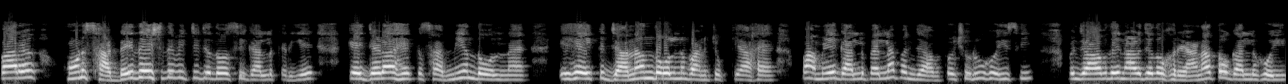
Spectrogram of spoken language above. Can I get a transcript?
ਪਰ ਹੁਣ ਸਾਡੇ ਦੇਸ਼ ਦੇ ਵਿੱਚ ਜਦੋਂ ਅਸੀਂ ਗੱਲ ਕਰੀਏ ਕਿ ਜਿਹੜਾ ਇਹ ਕਿਸਾਨੀ ਅੰਦੋਲਨ ਹੈ ਇਹ ਇੱਕ ਜਨ ਅੰਦੋਲਨ ਬਣ ਚੁੱਕਿਆ ਹੈ। ਭਾਵੇਂ ਇਹ ਗੱਲ ਪਹਿਲਾਂ ਪੰਜਾਬ ਤੋਂ ਸ਼ੁਰੂ ਹੋਈ ਸੀ ਪੰਜਾਬ ਦੇ ਨਾਲ ਜਦੋਂ ਹਰਿਆਣਾ ਤੋਂ ਗੱਲ ਹੋਈ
